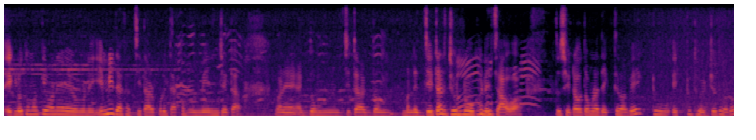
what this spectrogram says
এগুলো তোমাকে মানে মানে এমনি দেখাচ্ছি, তারপরে দেখাবো মেন যেটা। মানে একদম যেটা একদম মানে যেটার জন্য ওখানে যাওয়া। তো সেটাও তোমরা দেখতে পাবে। একটু একটু ধৈর্য ধরো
